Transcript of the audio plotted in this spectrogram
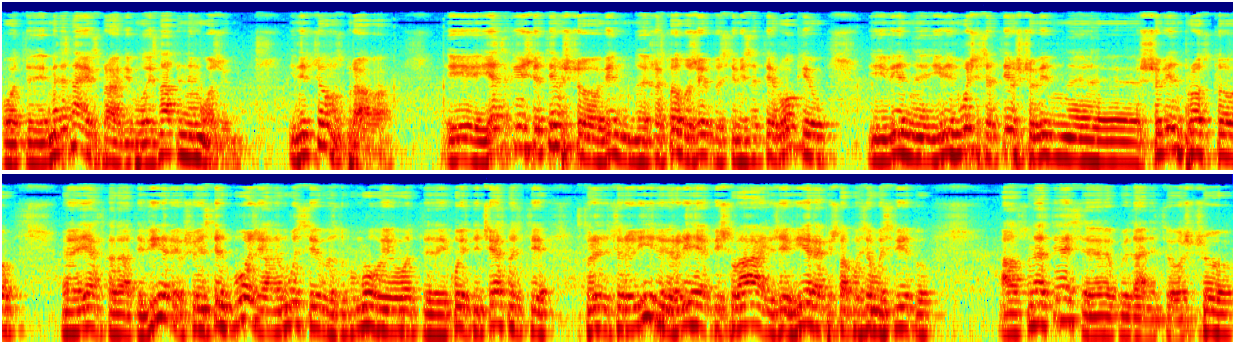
От, ми не знаємо, як справді було, і знати не можемо. І не в цьому справа. І я закінчую тим, що він, Христос дожив до 70 років, і він, і він мучився тим, що він, е, що він просто, е, як сказати, вірив, що він син Божий, але мусив з допомогою от, якоїсь нечесності створити цю релігію. Релігія пішла, і вже віра пішла по всьому світу. А основне кінець е, оповідання цього, що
